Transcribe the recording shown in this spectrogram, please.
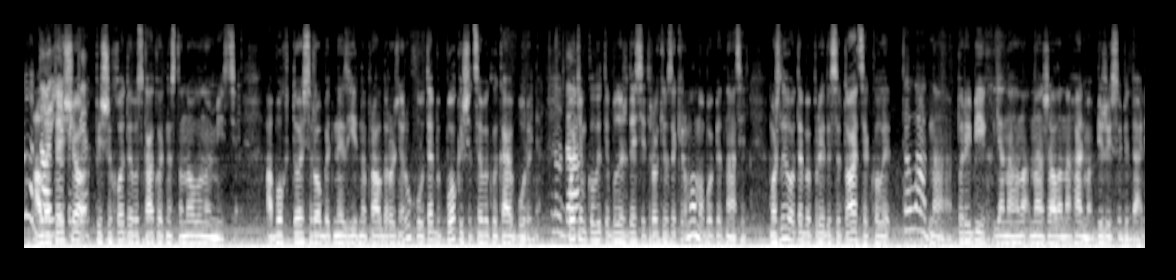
Ну Але да, те, є що таке. пішоходи вискакують на встановленому місці, або хтось робить не згідно правил дорожнього руху, у тебе поки що це викликає обурення. Ну да. Потім, коли ти будеш 10 років за кермом або 15, можливо, у тебе прийде ситуація, коли та ладно, перебіг, я на- нажала на гальма, біжи собі далі.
